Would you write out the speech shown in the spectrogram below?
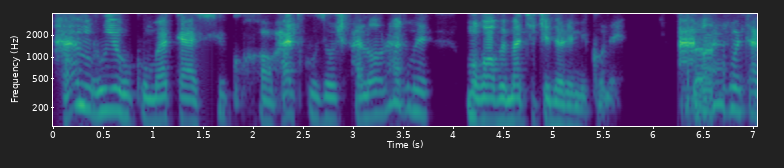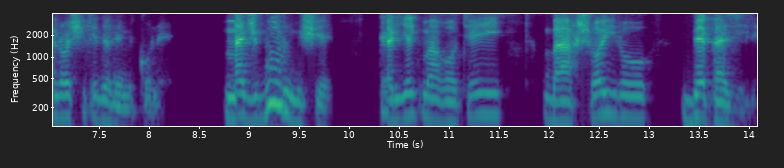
هم روی حکومت تاثیر خواهد گذاشت علا رغم مقاومتی که داره می‌کنه علا رغم تلاشی که داره می‌کنه. مجبور میشه در یک مقاطعی بخشایی رو بپذیره.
